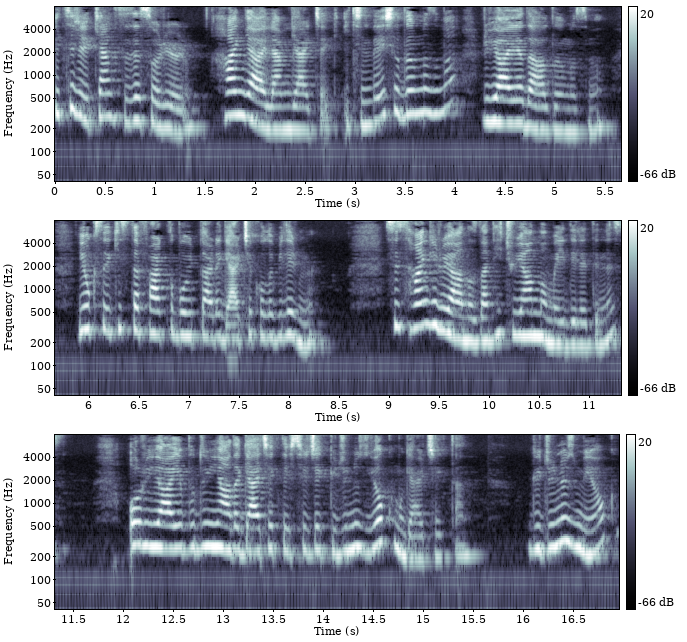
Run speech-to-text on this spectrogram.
Bitirirken size soruyorum. Hangi alem gerçek? İçinde yaşadığımız mı? Rüyaya daldığımız mı? Yoksa ikisi de farklı boyutlarda gerçek olabilir mi? Siz hangi rüyanızdan hiç uyanmamayı dilediniz? O rüyayı bu dünyada gerçekleştirecek gücünüz yok mu gerçekten? Gücünüz mü yok,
